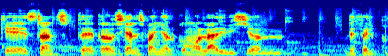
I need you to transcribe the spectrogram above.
que es trans- se traducía al español como la división de Felpa.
